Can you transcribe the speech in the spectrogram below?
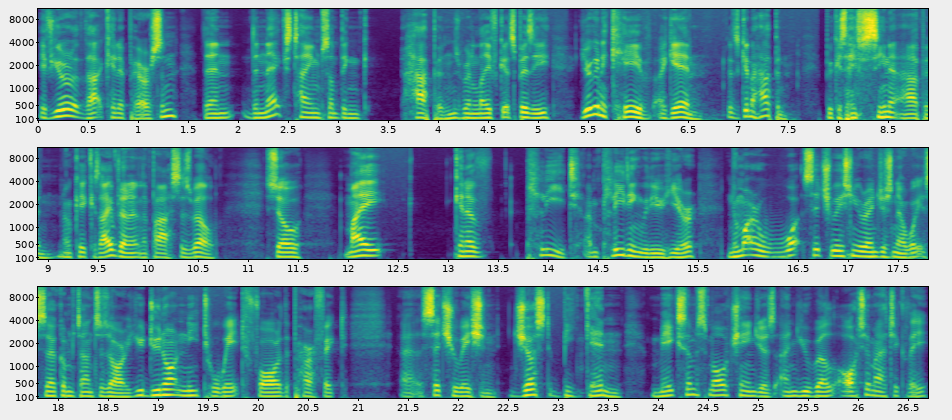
If you're that kind of person, then the next time something happens when life gets busy, you're gonna cave again. It's gonna happen because I've seen it happen. Okay, because I've done it in the past as well. So my kind of plead, I'm pleading with you here no matter what situation you're in just now, what your circumstances are, you do not need to wait for the perfect uh, situation. Just begin, make some small changes, and you will automatically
